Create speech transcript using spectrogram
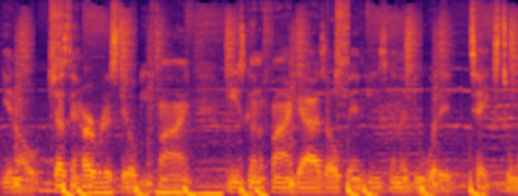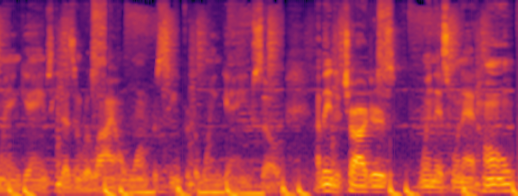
You know, Justin Herbert will still be fine. He's going to find guys open. He's going to do what it takes to win games. He doesn't rely on one receiver to win games. So I think the Chargers win this one at home.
